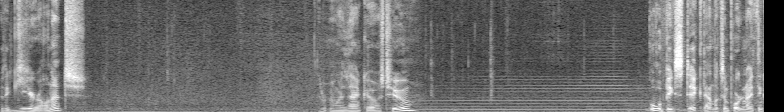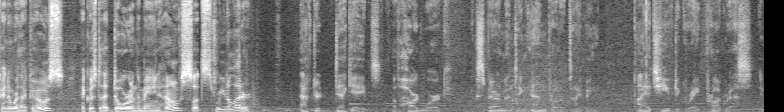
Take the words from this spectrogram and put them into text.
with a gear on it. I where that goes to. Ooh, a big stick. That looks important. I think I know where that goes. That goes to that door in the main house. Let's read a letter. After decades of hard work, experimenting, and prototyping, I achieved a great progress in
